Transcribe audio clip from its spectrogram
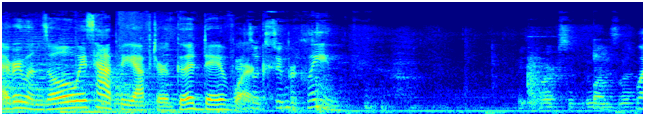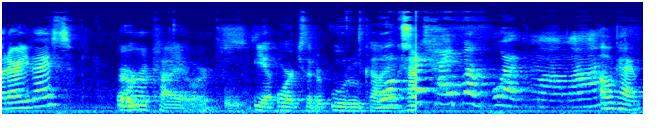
Everyone's always happy after a good day of work. It looks super clean. Orcs and ones that. What are you guys? Uruk-hai orcs. Yeah, orcs that are Uruk-hai. What type of work, Mama? Okay.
